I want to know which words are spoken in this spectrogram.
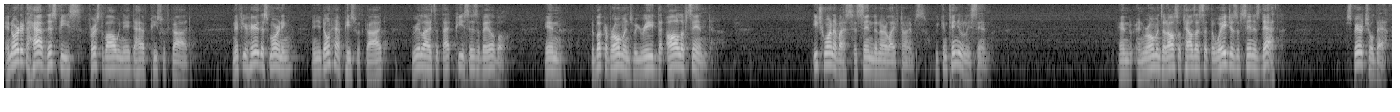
In order to have this peace, first of all, we need to have peace with God. And if you're here this morning and you don't have peace with God, realize that that peace is available. In the book of Romans, we read that all have sinned. Each one of us has sinned in our lifetimes. We continually sin. And in Romans, it also tells us that the wages of sin is death, spiritual death,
